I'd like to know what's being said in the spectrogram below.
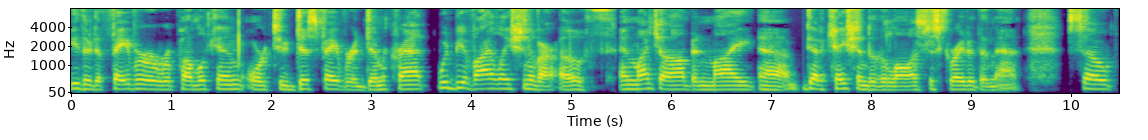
either to favor a Republican or to disfavor a Democrat, would be a violation of our oath. And my job and my uh, dedication to the law is just greater than that. So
